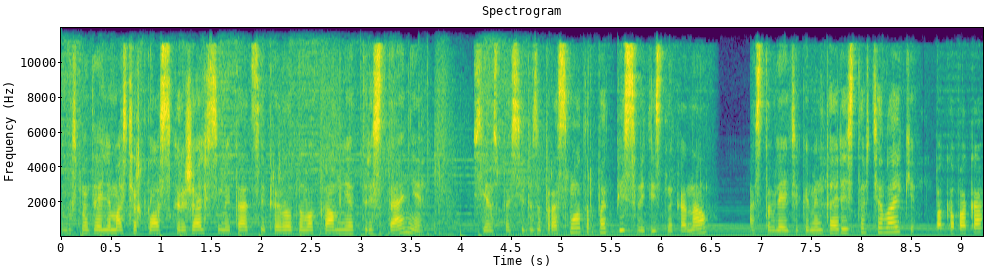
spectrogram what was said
Вы смотрели мастер-класс «Скрижаль с имитацией природного камня от Тристания». Всем спасибо за просмотр, подписывайтесь на канал. Оставляйте комментарии, ставьте лайки. Пока-пока.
